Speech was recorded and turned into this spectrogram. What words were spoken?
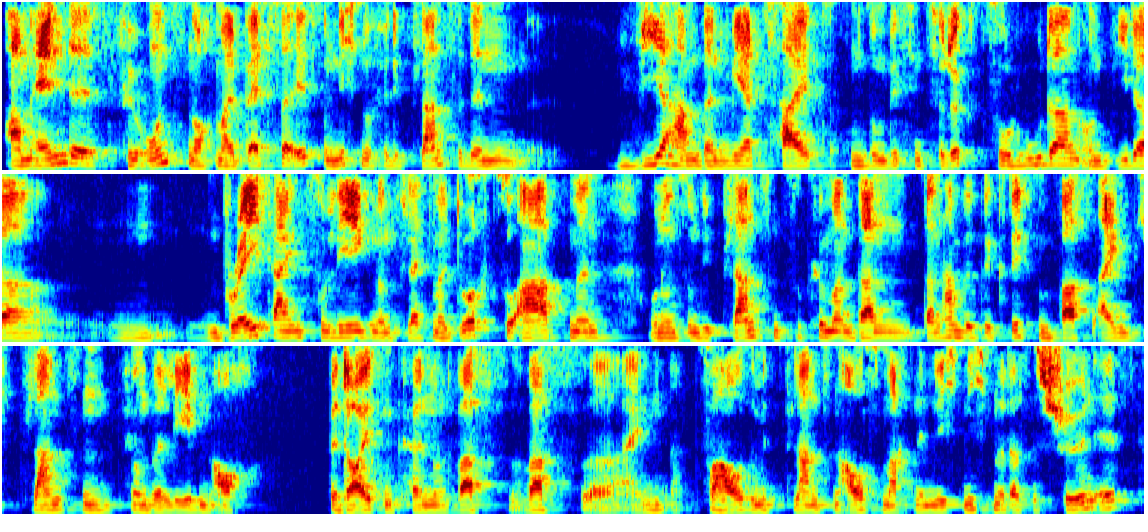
am Ende für uns nochmal besser ist und nicht nur für die Pflanze, denn wir haben dann mehr Zeit, um so ein bisschen zurückzurudern und wieder einen Break einzulegen und vielleicht mal durchzuatmen und uns um die Pflanzen zu kümmern, dann, dann haben wir begriffen, was eigentlich Pflanzen für unser Leben auch bedeuten können und was, was äh, ein Zuhause mit Pflanzen ausmacht, nämlich nicht nur, dass es schön ist,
